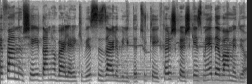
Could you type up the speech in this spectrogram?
Efendim şehirden haberler ekibi sizlerle birlikte Türkiye'yi karış karış gezmeye devam ediyor.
